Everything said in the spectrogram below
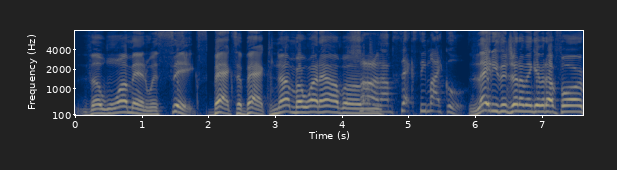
the woman with six back-to-back number one albums. Sean, I'm sexy Michael. Ladies and gentlemen, give it up for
